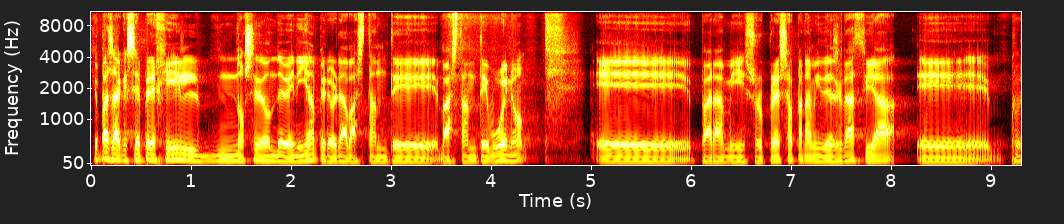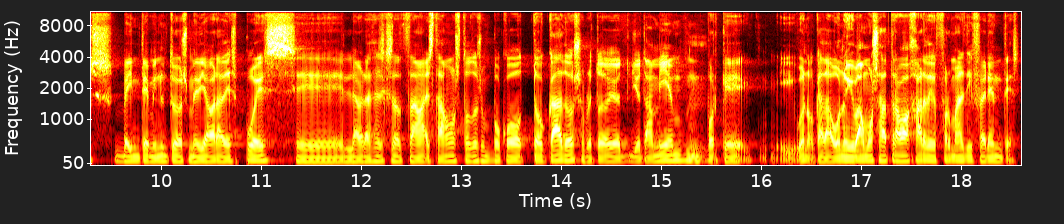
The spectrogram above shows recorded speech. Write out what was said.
¿Qué pasa? Que ese perejil no sé de dónde venía, pero era bastante, bastante bueno. Eh, para mi sorpresa, para mi desgracia, eh, pues 20 minutos, media hora después, eh, la verdad es que está- estábamos todos un poco tocados, sobre todo yo, yo también, porque, y bueno, cada uno íbamos a trabajar de formas diferentes.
